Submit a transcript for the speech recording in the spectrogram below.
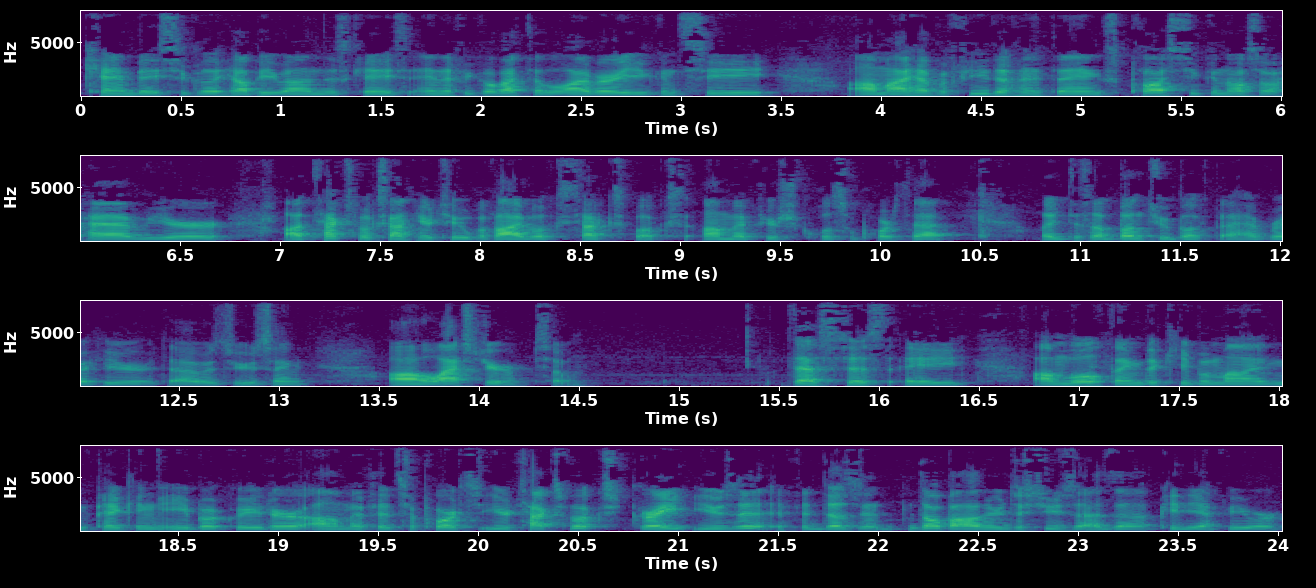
can basically help you out in this case. And if you go back to the library, you can see um, I have a few different things. Plus, you can also have your uh, textbooks on here too with iBooks textbooks um, if your school supports that. Like this Ubuntu book that I have right here that I was using uh, last year. So that's just a um, little thing to keep in mind picking ebook reader. Um, if it supports your textbooks, great, use it. If it doesn't, don't bother, just use it as a PDF viewer.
